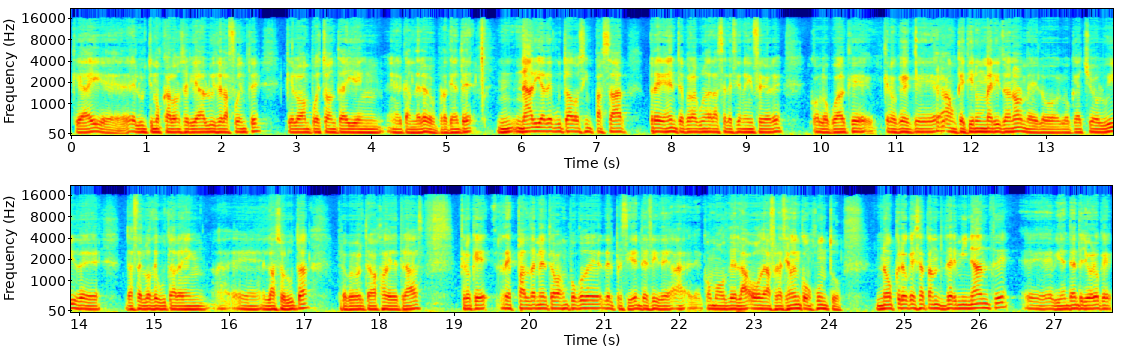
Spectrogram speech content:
que hay. Eh, el último escalón sería Luis de la Fuente, que lo han puesto antes ahí en, en el candelero. Prácticamente nadie ha debutado sin pasar previamente por alguna de las selecciones inferiores, con lo cual que creo que, que, aunque tiene un mérito enorme lo, lo que ha hecho Luis de, de hacerlos debutar en, eh, en la absoluta, pero creo que el trabajo de detrás creo que respáldame el trabajo un poco de- del presidente, es decir, de, ah, como de la o de la federación en conjunto. No creo que sea tan determinante, eh, evidentemente yo creo que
